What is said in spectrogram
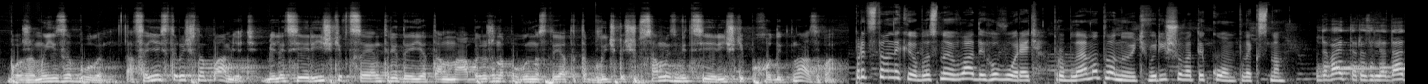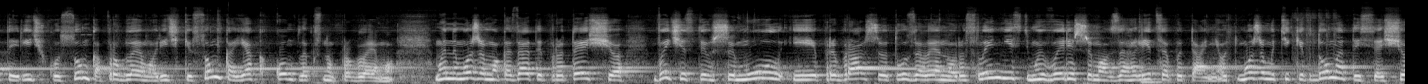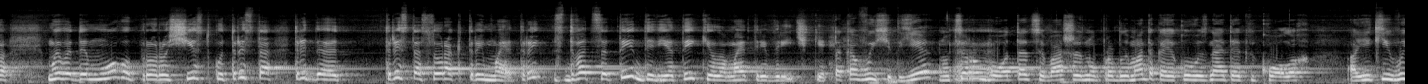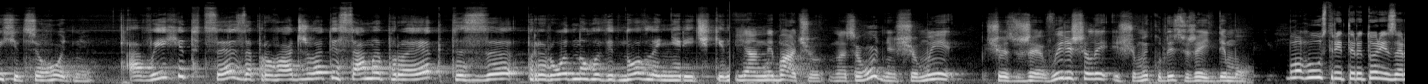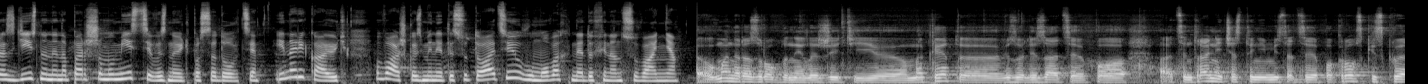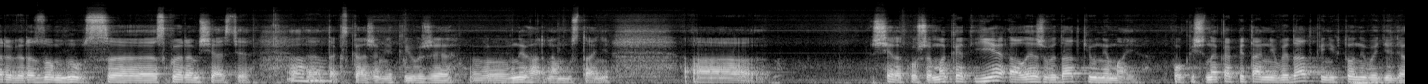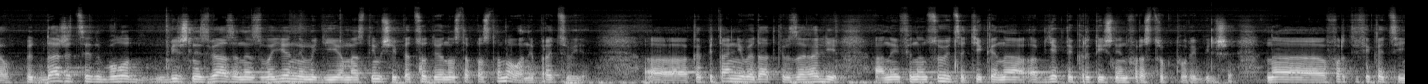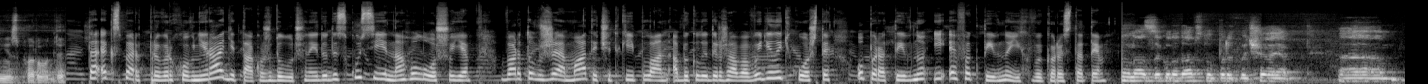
Боже, ми її забули. А це є історична пам'ять. Біля цієї річки в центрі, де є там набережна, повинна стояти табличка, що саме від цієї річки походить назва. Представники обласної влади говорять, проблему планують вирішувати комплексно. Давайте розглядати річку Сумка, проблему річки Сумка як комплексну проблему. Ми не можемо казати про те, що вичистивши мул і прибравши ту зелену рослинність, ми вирішимо взагалі це питання. От можемо тільки вдуматися, що ми ведемо мову про розчистку 300, три- 343 метри з 29 кілометрів річки. Така вихід є. Ну це робота, це ваша ну проблематика, яку ви знаєте як еколог. А який вихід сьогодні? А вихід це запроваджувати саме проект з природного відновлення річки. Я не бачу на сьогодні, що ми щось вже вирішили і що ми кудись вже йдемо. Благоустрій території зараз дійсно не на першому місці, визнають посадовці, і нарікають, важко змінити ситуацію в умовах недофінансування. У мене розроблений лежить і е, макет, е, візуалізація по е, центральній частині міста. Це Покровський сквер разом ну, з сквером щастя, е, так скажемо, який вже в негарному стані. А, Ще раз кажу, що макет є, але ж видатків немає. Поки що на капітальні видатки ніхто не виділяв. Навіть це було більш не зв'язане з воєнними діями, а з тим, що і 590 постанова не працює. Капітальні видатки взагалі вони фінансуються тільки на об'єкти критичної інфраструктури більше, на фортифікаційні споруди. Та експерт при Верховній Раді, також долучений до дискусії, наголошує, варто вже мати чіткий план, аби коли держава виділить кошти, оперативно і ефективно їх використати. У нас законодавство передбачає е,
